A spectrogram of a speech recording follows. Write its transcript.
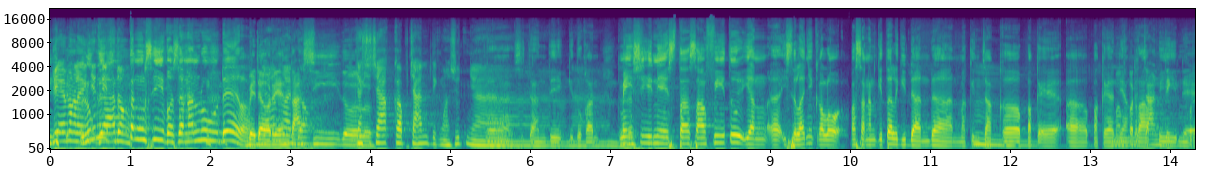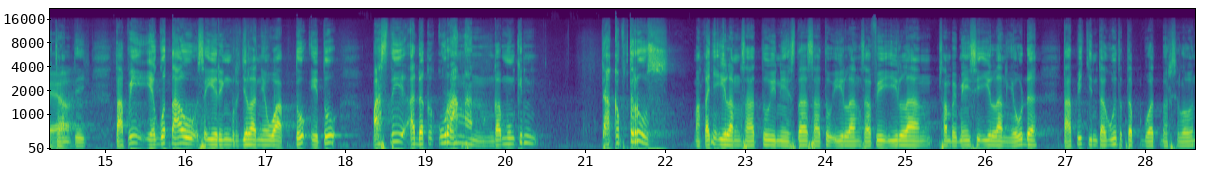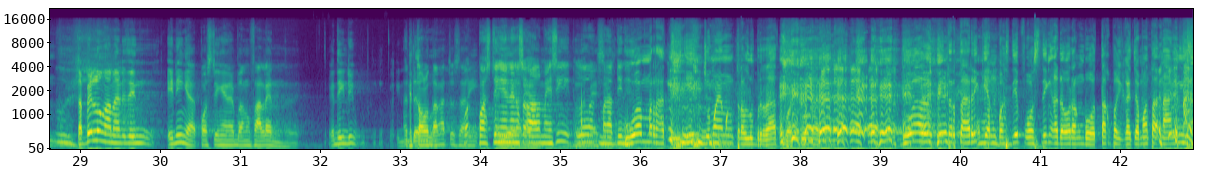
Ya emang lain Lu jenis dong. ganteng sih pasangan lu, Del. Beda Jangan orientasi dong. tuh. Kasih cakep, cantik maksudnya. Ya, secantik gitu kan. Messi Iniesta Xavi itu yang eh, istilahnya kalau pasangan kita lagi dandan, makin cakep, pakai eh, pakaian yang rapi, mempercantik. Tapi ya gue tahu seiring berjalannya waktu itu pasti ada kekurangan, nggak mungkin cakep terus. Makanya hilang satu Iniesta, satu hilang, Xavi hilang, sampai Messi hilang. Ya udah, tapi cinta gue tetap buat Barcelona. Tapi lu nggak ini nggak postingannya Bang Valen? Ini di getol gua. banget tuh Sari. Postingan Iya, yang soal Messi lu merhatiin. ya? Gua merhatiin cuma emang terlalu berat buat gua. gua lebih tertarik yang pas dia posting ada orang botak pakai kacamata nangis.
